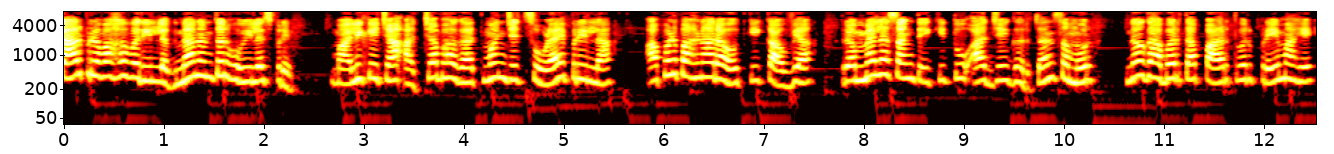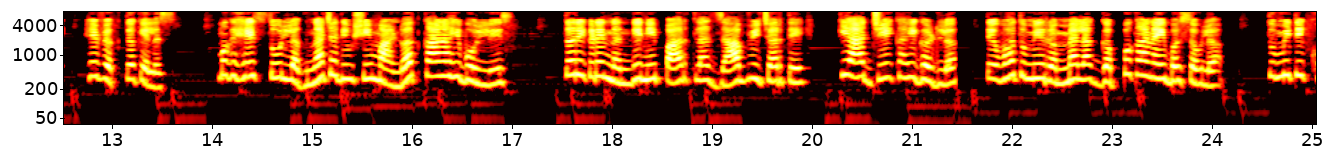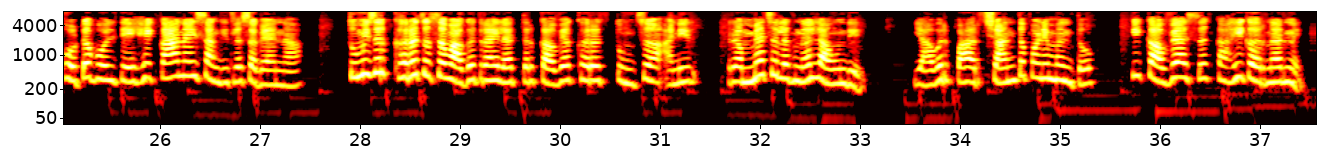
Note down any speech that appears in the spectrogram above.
Star प्रवाहावरील लग्नानंतर होईलच प्रेम. मालिकेच्या आजच्या भागात म्हणजेच सोळा एप्रिलला आपण पाहणार आहोत की काव्या रम्याला सांगते की तू आज जे घरच्यांसमोर न घाबरता पार्थवर प्रेम आहे हे व्यक्त केलंस. मग हेच तू लग्नाच्या दिवशी मांडवात का नाही बोललीस? तर इकडे नंदिनी पार्थला जाब विचारते की आज जे काही घडलं तेव्हा तुम्ही रम्याला गप्प का नाही बसवलं? तुम्ही ती खोटं बोलते हे का नाही सांगितलं सगळ्यांना? तुम्ही जर खरंच असं वागत राहिलात तर काव्या खरंच तुमचं आणि रम्याचं लग्न लावून देईल. यावर पार्थ शांतपणे म्हणतो की काव्या असं काही करणार नाही.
